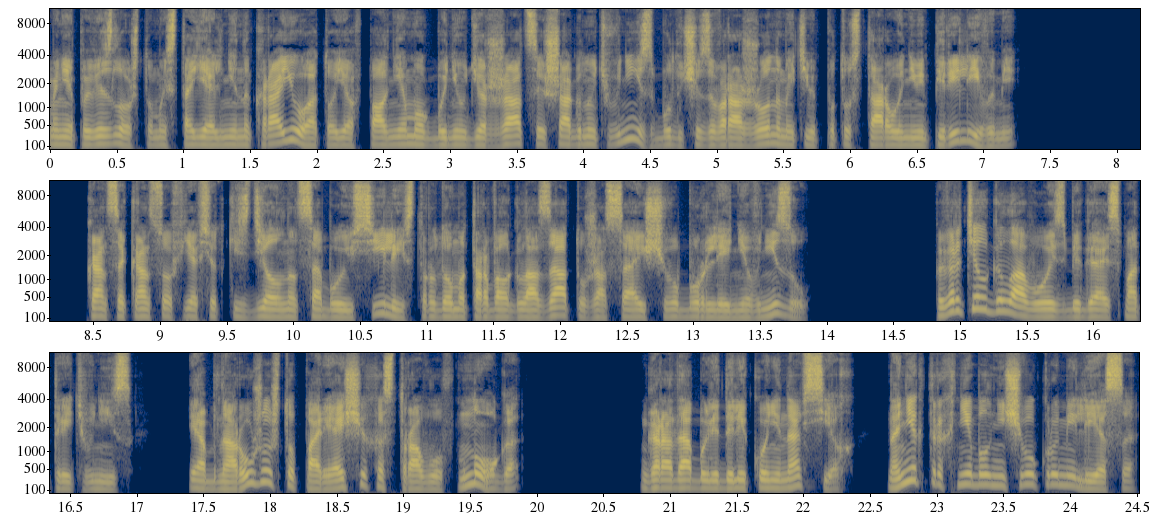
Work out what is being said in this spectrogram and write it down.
Мне повезло, что мы стояли не на краю, а то я вполне мог бы не удержаться и шагнуть вниз, будучи завороженным этими потусторонними переливами. В конце концов, я все-таки сделал над собой усилие и с трудом оторвал глаза от ужасающего бурления внизу. Повертел головой, избегая смотреть вниз, и обнаружил, что парящих островов много. Города были далеко не на всех, на некоторых не было ничего кроме леса,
